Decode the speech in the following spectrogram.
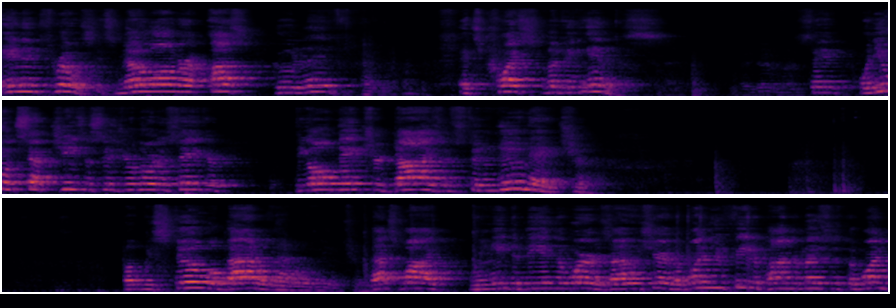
in and through us. It's no longer us who live. It's Christ living in us. See, when you accept Jesus as your Lord and Savior, the old nature dies. It's the new nature. But we still will battle that old nature. That's why we need to be in the Word. As I always share, the one you feed upon the most is the one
